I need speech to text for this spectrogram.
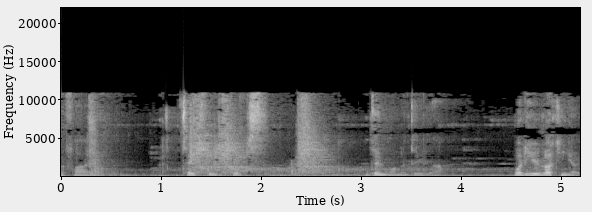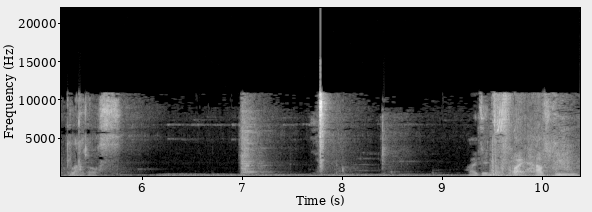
If I take you, oops, I didn't want to do that. What are you looking at, GLaDOS? I didn't quite have you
